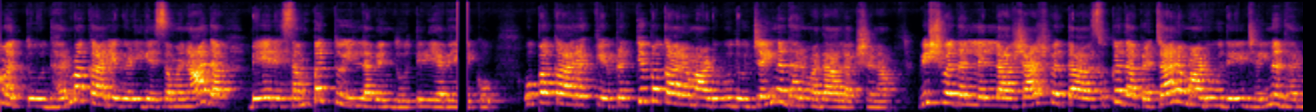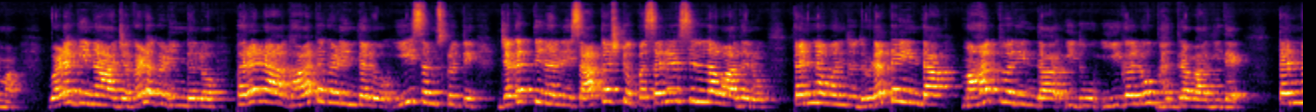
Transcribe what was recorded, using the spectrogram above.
ಮತ್ತು ಧರ್ಮ ಕಾರ್ಯಗಳಿಗೆ ಸಮನಾದ ಬೇರೆ ಸಂಪತ್ತು ಇಲ್ಲವೆಂದು ತಿಳಿಯಬೇಕು. ಉಪಕಾರಕ್ಕೆ ಪ್ರತ್ಯುಪಕಾರ ಮಾಡುವುದು ಜೈನ ಧರ್ಮದ ಲಕ್ಷಣ. ವಿಶ್ವದಲ್ಲೆಲ್ಲ ಶಾಶ್ವತ ಸುಖದ ಪ್ರಚಾರ ಮಾಡುವುದೇ ಜೈನ ಧರ್ಮ. ಒಳಗಿನ ಜಗಳಗಳಿಂದಲೋ ಪರರ ಆಘಾತಗಳಿಂದಲೋ ಈ ಸಂಸ್ಕೃತಿ ಜಗತ್ತಿನಲ್ಲಿ ಸಾಕಷ್ಟು ಪಸರಿಸಿಲ್ಲವಾದರೂ ತನ್ನ ಒಂದು ದೃಢತೆಯಿಂದ, ಮಹತ್ವದಿಂದ ಇದು ಈಗಲೂ ಭದ್ರವಾಗಿದೆ. ತನ್ನ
